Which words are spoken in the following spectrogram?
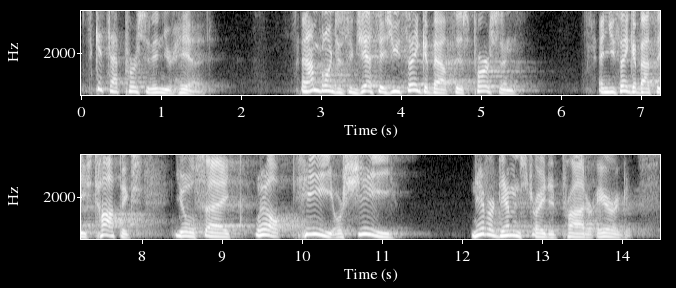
Let's get that person in your head. And I'm going to suggest as you think about this person and you think about these topics, you'll say, well, he or she never demonstrated pride or arrogance.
